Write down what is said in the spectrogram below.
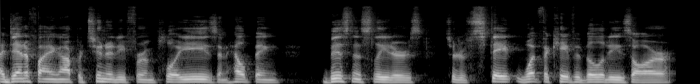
identifying opportunity for employees and helping business leaders sort of state what the capabilities are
